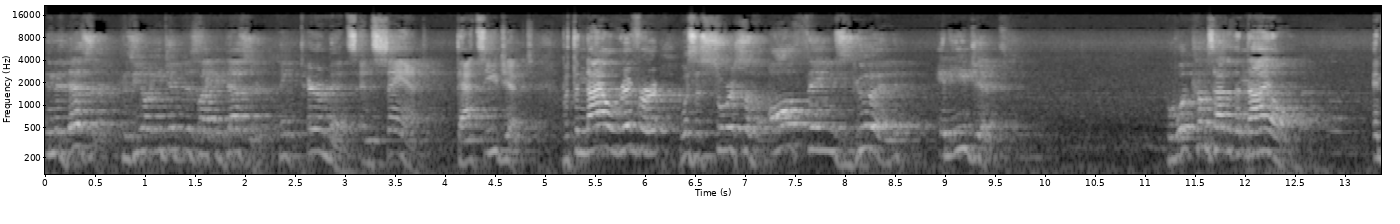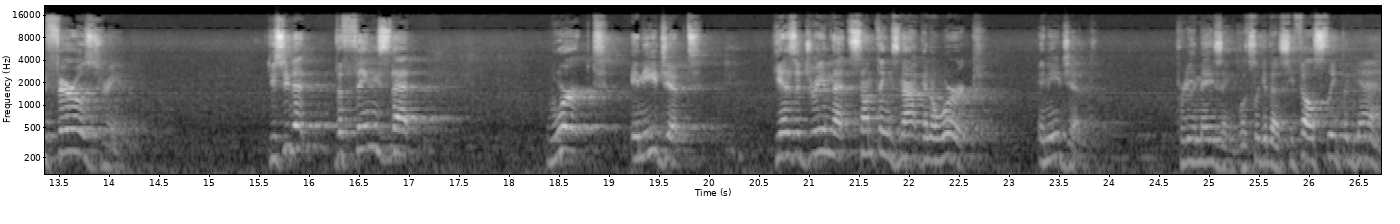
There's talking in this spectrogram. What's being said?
in the desert, because you know Egypt is like a desert. Think pyramids and sand. That's Egypt. But the Nile River was a source of all things good in Egypt. But what comes out of the Nile in Pharaoh's dream? Do you see that the things that worked in Egypt, he has a dream that something's not going to work in Egypt. Pretty amazing. Let's look at this. He fell asleep again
